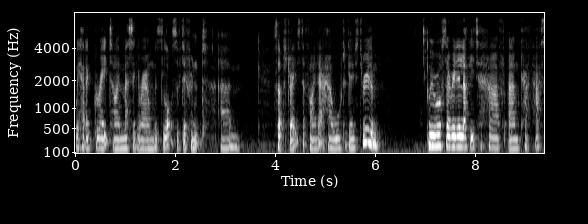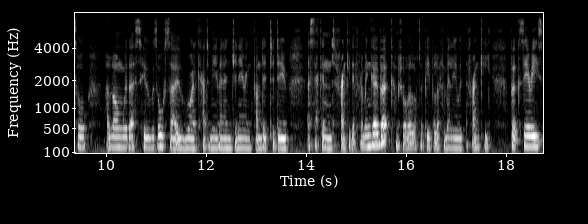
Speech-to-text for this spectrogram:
We had a great time messing around with lots of different um, substrates to find out how water goes through them. We were also really lucky to have um, Kath Hassel along with us, who was also Royal Academy of Engineering funded to do a second Frankie the Flamingo book. I'm sure a lot of people are familiar with the Frankie book series.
